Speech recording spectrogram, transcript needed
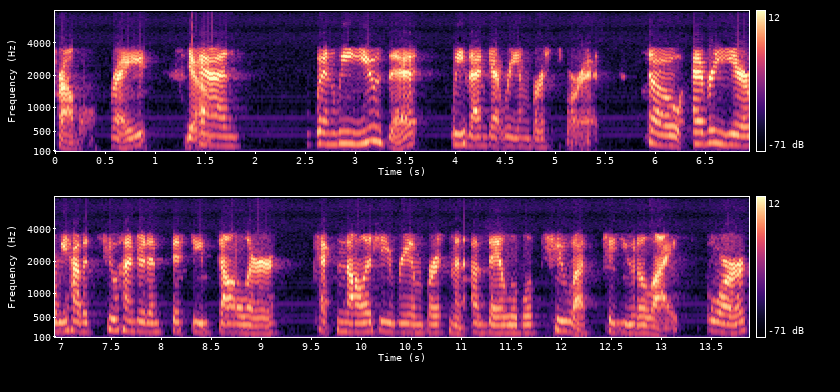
travel, right? Yeah. And when we use it, we then get reimbursed for it. So every year we have a $250 technology reimbursement available to us to utilize for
